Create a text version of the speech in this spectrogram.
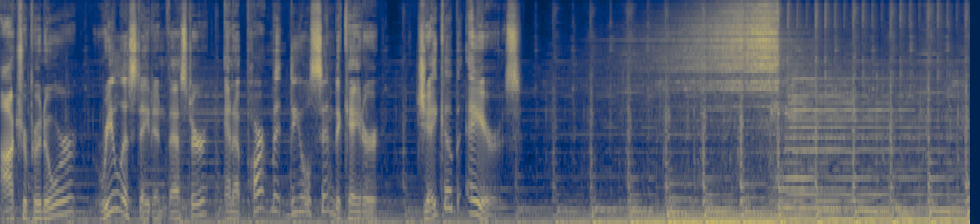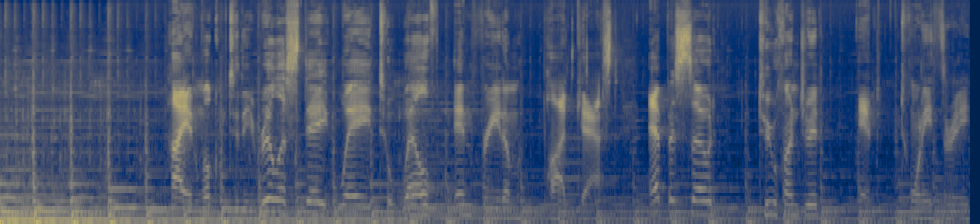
entrepreneur, real estate investor, and apartment deal syndicator, Jacob Ayers. Hi, and welcome to the Real Estate Way to Wealth and Freedom podcast, episode 223.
